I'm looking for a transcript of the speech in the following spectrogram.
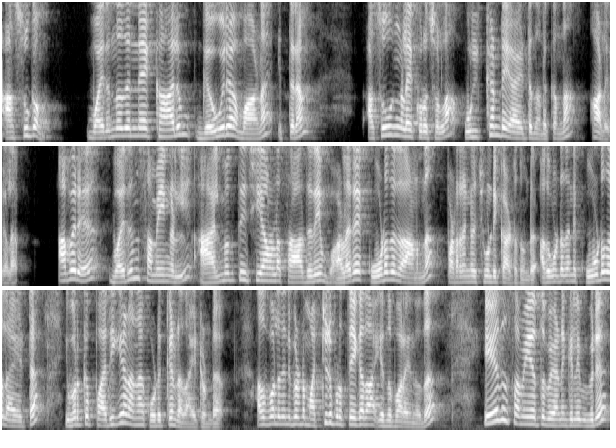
അസുഖം വരുന്നതിനേക്കാളും ഗൗരവമാണ് ഇത്തരം അസുഖങ്ങളെക്കുറിച്ചുള്ള ഉത്കണ്ഠയായിട്ട് നടക്കുന്ന ആളുകൾ അവർ വരും സമയങ്ങളിൽ ആത്മഹത്യ ചെയ്യാനുള്ള സാധ്യതയും വളരെ കൂടുതലാണെന്ന് പഠനങ്ങൾ ചൂണ്ടിക്കാട്ടുന്നുണ്ട്. അതുകൊണ്ട് തന്നെ കൂടുതലായിട്ട് ഇവർക്ക് പരിഗണന കൊടുക്കേണ്ടതായിട്ടുണ്ട്. അതുപോലെ തന്നെ ഇവരുടെ മറ്റൊരു പ്രത്യേകത എന്ന് പറയുന്നത് ഏത് സമയത്ത് വേണമെങ്കിലും ഇവർ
